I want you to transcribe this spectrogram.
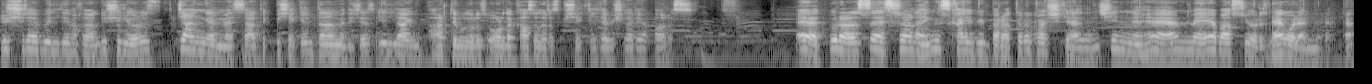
düşürebildiğimiz kadar düşürüyoruz. Can gelmezse artık bir şekilde devam edeceğiz. İlla bir parti buluruz. Orada kasılırız. Bir şekilde bir şeyler yaparız. Evet burası Esrarengiz Kayıp İmparatoru hoş geldin. Şimdi hemen M'ye basıyoruz. H golemlerinde.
